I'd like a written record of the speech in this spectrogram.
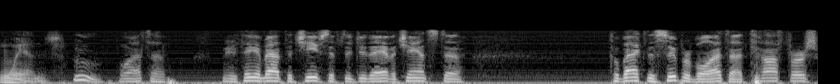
wins. Ooh, boy, that's a. When you're thinking about the Chiefs, if they, do they have a chance to go back to the Super Bowl? That's a tough first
